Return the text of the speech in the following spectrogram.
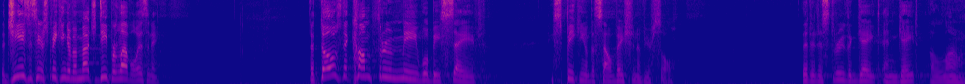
that Jesus here speaking of a much deeper level, isn't he? That those that come through me will be saved. He's speaking of the salvation of your soul that it is through the gate and gate alone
